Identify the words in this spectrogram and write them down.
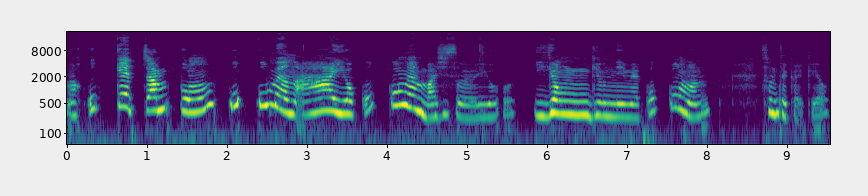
아, 꽃게 짬뽕, 꼬꼬면, 아, 이거 꼬꼬면 맛있어요. 이거. 이경규님의 꼬꼬면 선택할게요.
